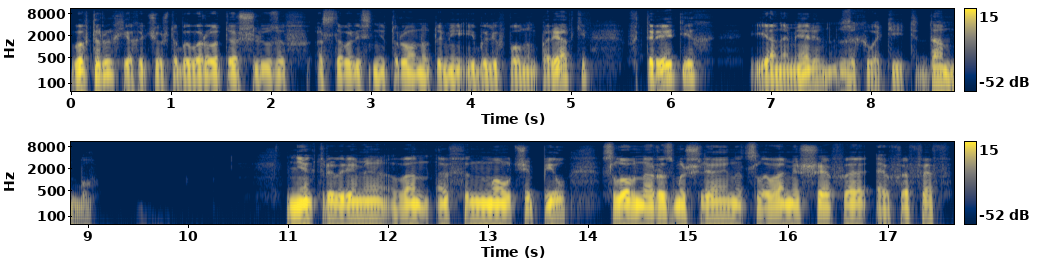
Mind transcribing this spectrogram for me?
Во-вторых, я хочу, чтобы ворота шлюзов оставались нетронутыми и были в полном порядке. В-третьих, я намерен захватить дамбу. Некоторое время Ван Эффен молча пил, словно размышляя над словами шефа ФФФ.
